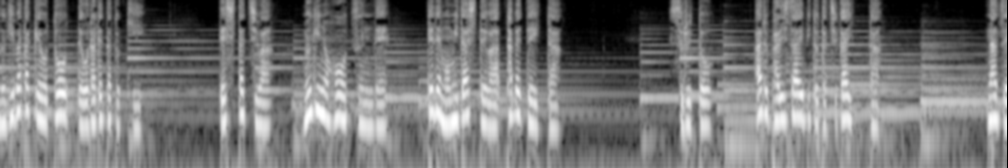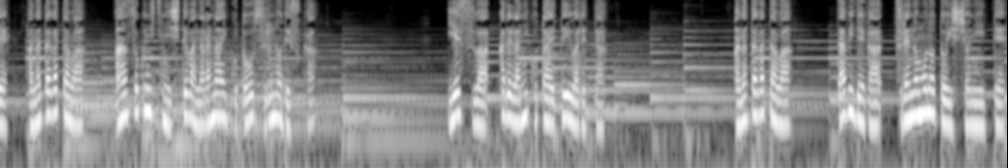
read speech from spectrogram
麦畑を通っておられたとき、弟子たちは麦の穂を摘んで手で揉み出しては食べていた。すると、あるパリサイ人たちが言った。なぜあなた方は安息日にしてはならないことをするのですか？イエスは彼らに答えて言われた。あなた方はダビデが連れの者と一緒にいて、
